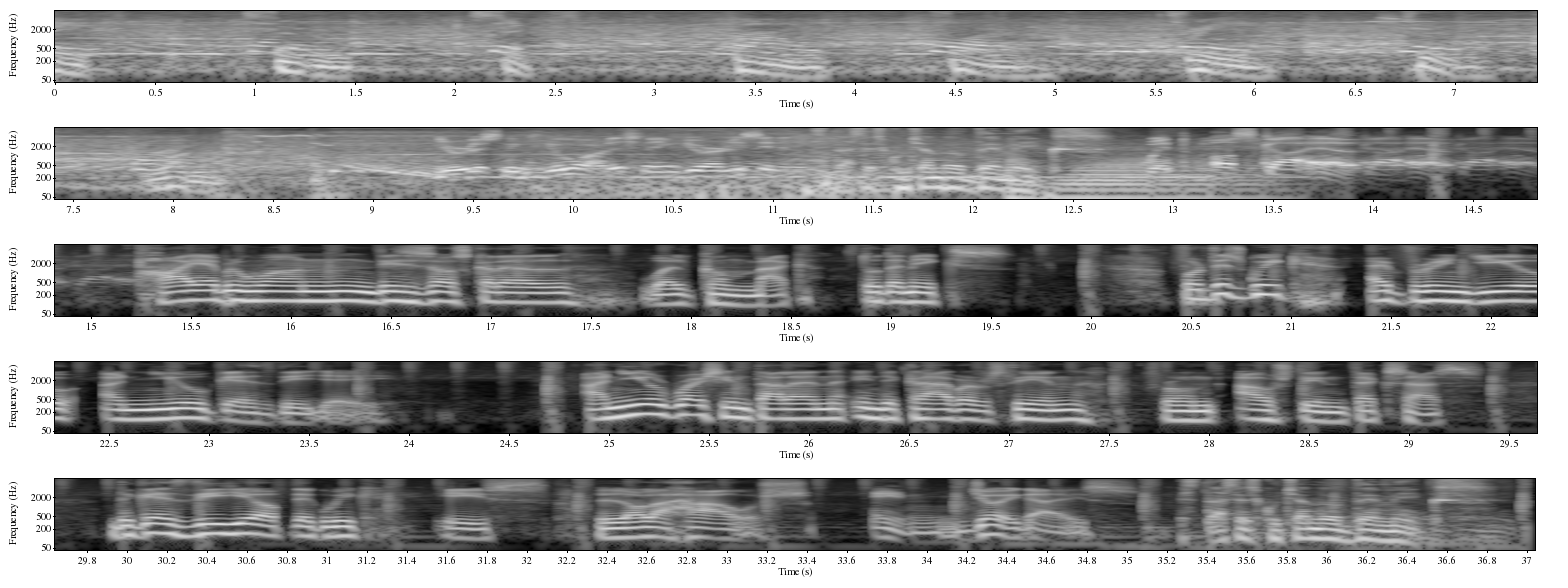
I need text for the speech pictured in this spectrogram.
eight, seven, six, five, four, three, two, one. You're listening, you are listening, you are listening Estás escuchando The Mix. with Oscar L. Hi everyone, this is Oscar L. Welcome back to the mix. For this week, I bring you a new guest DJ, a new rising talent in the clubber scene from Austin, Texas. The guest DJ of the week is Lola House. Enjoy, guys. Estás escuchando The Mix.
